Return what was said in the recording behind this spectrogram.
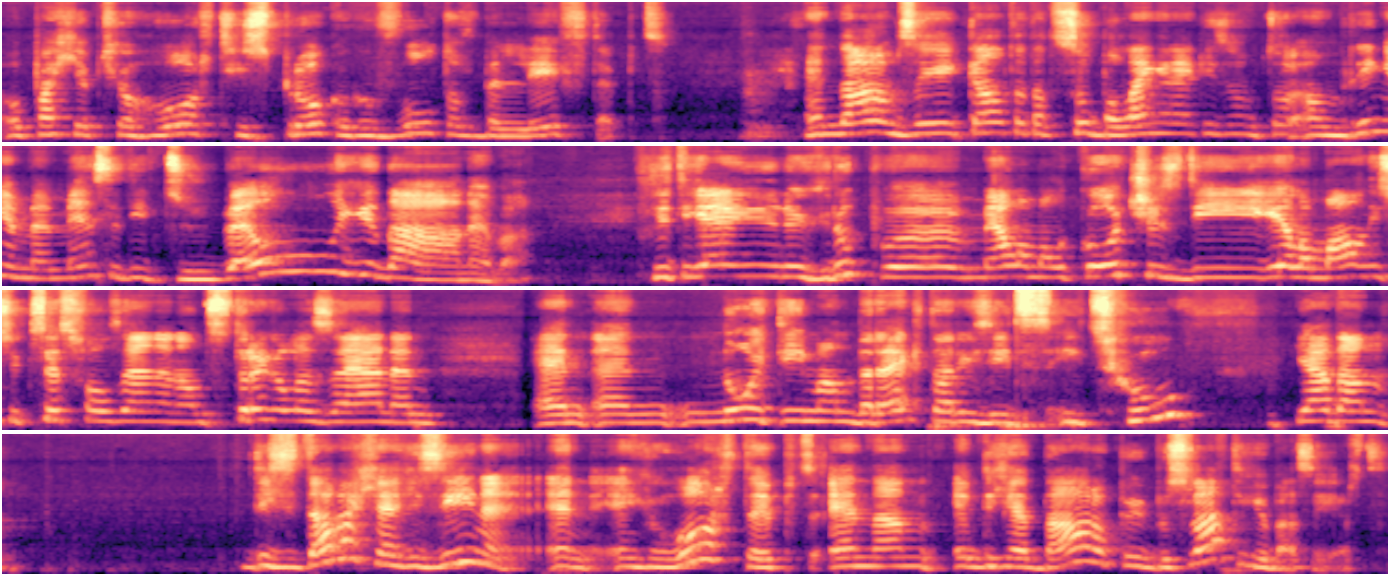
op wat je hebt gehoord, gesproken, gevoeld of beleefd hebt. En daarom zeg ik altijd dat het zo belangrijk is om te omringen met mensen die het wel gedaan hebben. Zit jij in een groep uh, met allemaal coaches die helemaal niet succesvol zijn en aan het struggelen zijn en, en, en nooit iemand bereikt, daar is iets, iets goed, ja, dan is dat wat jij gezien en, en gehoord hebt en dan heb je daarop je besluiten gebaseerd.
